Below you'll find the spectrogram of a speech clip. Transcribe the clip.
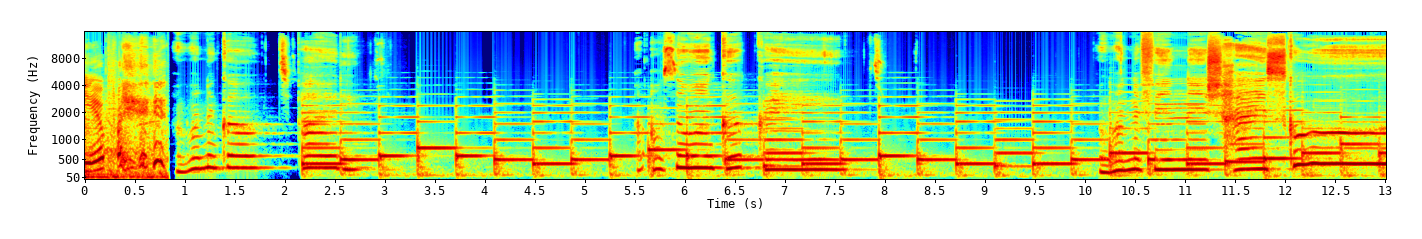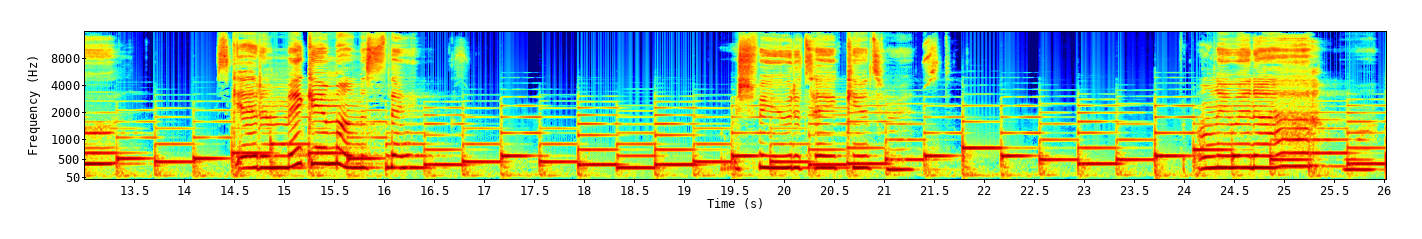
Yep. I wanna go to parties. I also want good grades. Wanna finish high school. Scared of making my mistakes. Wish for you to take interest. But only when I want.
